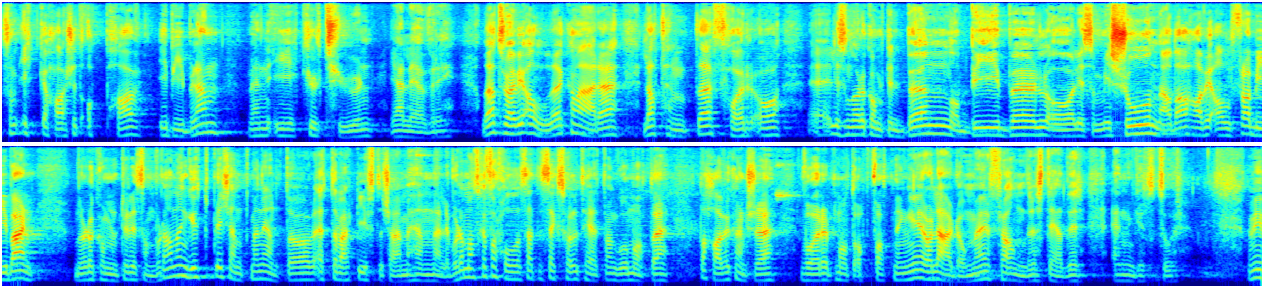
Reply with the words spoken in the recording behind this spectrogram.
som ikke har sitt opphav i Bibelen, men i kulturen jeg lever i. Og Der tror jeg vi alle kan være latente for å eh, liksom Når det kommer til bønn og Bibel og liksom misjon, ja, da har vi alt fra Bibelen når det kommer til liksom, hvordan en gutt blir kjent med en jente og etter hvert gifter seg med henne, eller hvordan man skal forholde seg til seksualitet på en god måte, da har vi kanskje våre måte, oppfatninger og lærdommer fra andre steder enn Guds ord. Men vi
